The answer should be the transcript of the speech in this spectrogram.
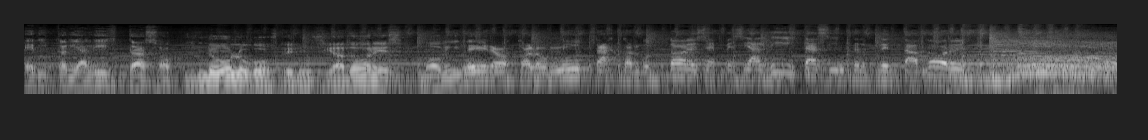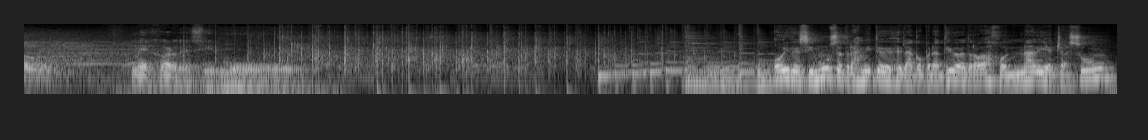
Editorialistas, opinólogos, denunciadores, mobileros, columnistas, conductores, especialistas, interpretadores. mejor decir mu. Hoy Decimú se transmite desde la cooperativa de trabajo Nadia Chazú.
